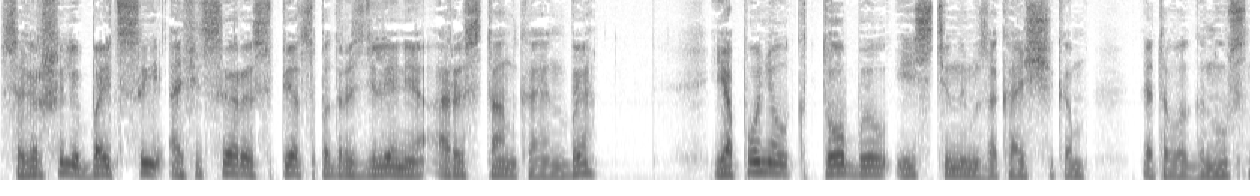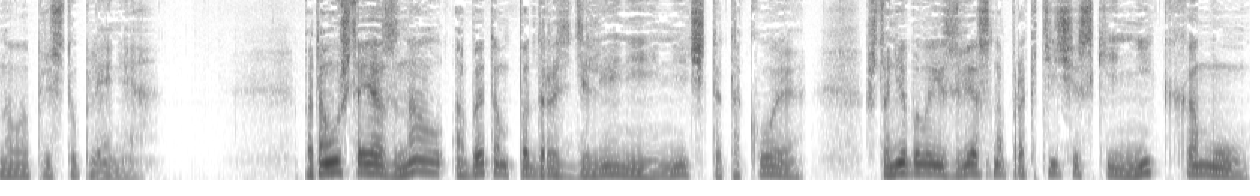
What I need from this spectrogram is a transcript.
совершили бойцы-офицеры спецподразделения Арыстан КНБ, я понял, кто был истинным заказчиком этого гнусного преступления. Потому что я знал об этом подразделении нечто такое, что не было известно практически никому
